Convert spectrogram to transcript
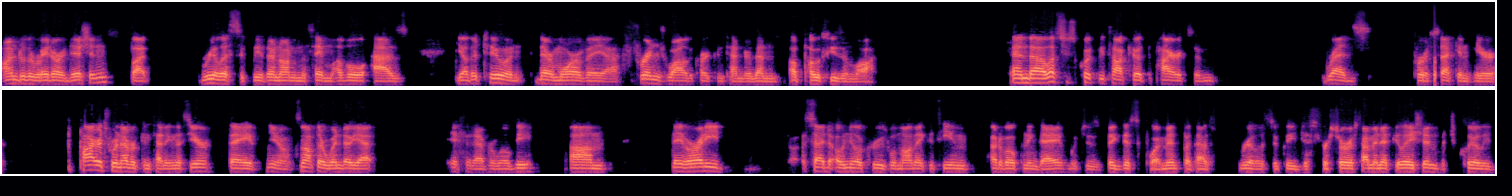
under the radar additions, but realistically, they're not on the same level as the other two, and they're more of a uh, fringe wildcard contender than a postseason lock. And uh, let's just quickly talk about the Pirates and Reds for a second here. The Pirates were never contending this year. They, you know, it's not their window yet, if it ever will be. Um, they've already said Oneil Cruz will not make the team out of opening day, which is a big disappointment, but that's realistically just for service time manipulation, which clearly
